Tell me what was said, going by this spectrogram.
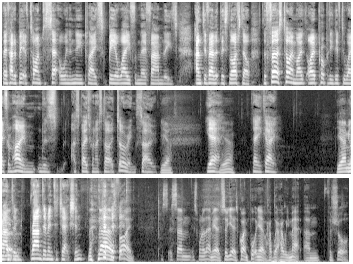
they've had a bit of time to settle in a new place, be away from their families, and develop this lifestyle. The first time I I properly lived away from home was, I suppose, when I started touring. So yeah, yeah, yeah, there you go. yeah. I mean, random random interjection. no, that's fine. It's, it's um, it's one of them. Yeah. So yeah, it's quite important. Yeah, how, how we met. Um, for sure.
